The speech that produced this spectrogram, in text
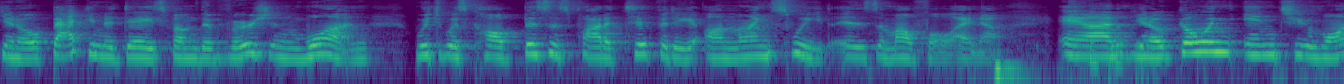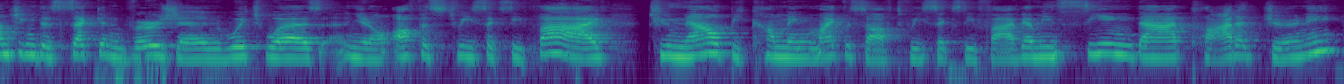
you know, back in the days from the version one, which was called Business Productivity Online Suite, is a mouthful, I know. And, you know, going into launching the second version, which was, you know, Office 365, to now becoming Microsoft 365. I mean, seeing that product journey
